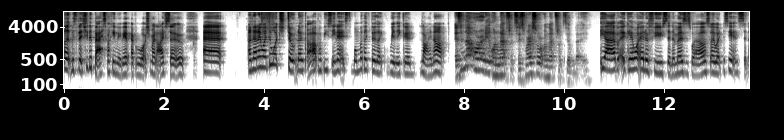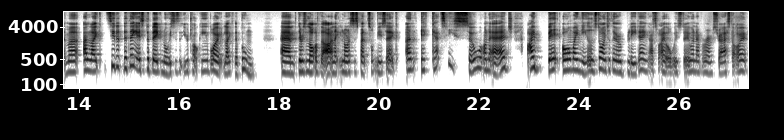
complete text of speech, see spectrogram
Well, it was literally the best fucking movie I've ever watched in my life. So, uh, and then I went to watch Don't Look Up. Have you seen it? It's the one with like the like really good lineup. Isn't that already on Netflix? I swear I saw it on Netflix the other day. Yeah, but it came out in a few cinemas as well. So I went to see it in cinema. And like, see, the, the thing is, the big noises that you're talking about, like the boom, um, there's a lot of that and like a lot of suspenseful music. And it gets me so on edge. I bit all my nails down until they were bleeding. That's what I always do whenever I'm stressed out. And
